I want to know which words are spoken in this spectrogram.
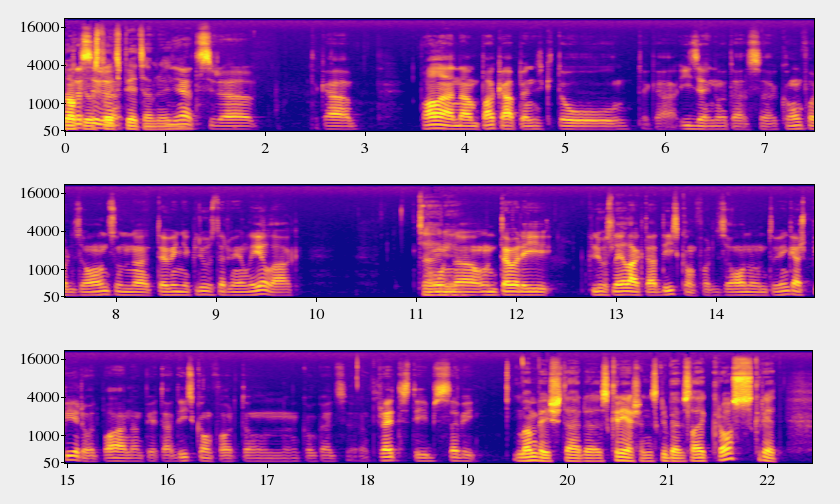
nokļūst līdz piecām reizēm. Jā, tas ir kā, palēnām pakāpeniski, tu kā, izēj no tās komforta zonas, un tev viņa kļūst ar vien lielāka. Tā, un, jā. un tev arī kļūst lielāka tā diskomforta zona, un tu vienkārši pierodi palēnām pie tā diskomforta un kaut kādas pretestības sevī. Man bija šī tāda skriešana, es gribēju visu laiku cross skriet. Uh,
